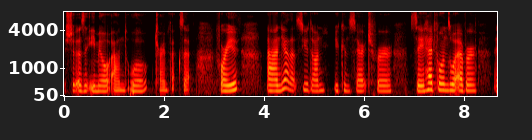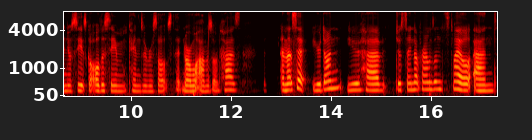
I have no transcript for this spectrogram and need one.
shoot us an email and we'll try and fix it for you. And yeah, that's you done. You can search for say headphones, whatever, and you'll see it's got all the same kinds of results that normal Amazon has. And that's it. You're done. You have just signed up for Amazon Smile and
